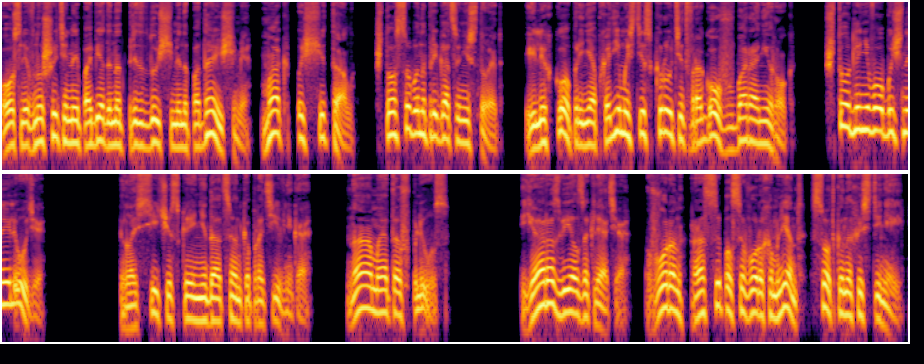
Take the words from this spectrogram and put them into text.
После внушительной победы над предыдущими нападающими маг посчитал, что особо напрягаться не стоит, и легко при необходимости скрутит врагов в бараний рог. Что для него обычные люди? Классическая недооценка противника. Нам это в плюс. Я развеял заклятие. Ворон рассыпался ворохом лент, сотканных из теней.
